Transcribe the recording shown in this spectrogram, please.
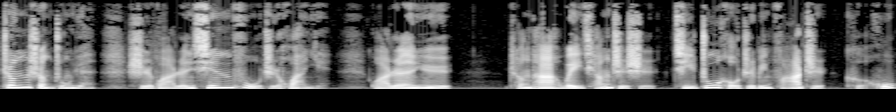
争胜中原，是寡人心腹之患也。寡人欲乘他未强之时，起诸侯之兵伐之，可乎？”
